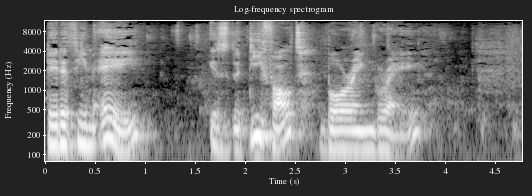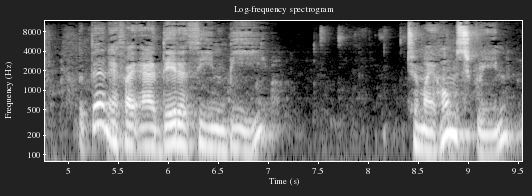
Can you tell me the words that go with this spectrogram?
Data theme A is the default, boring gray. But then if I add data theme B to my home screen,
